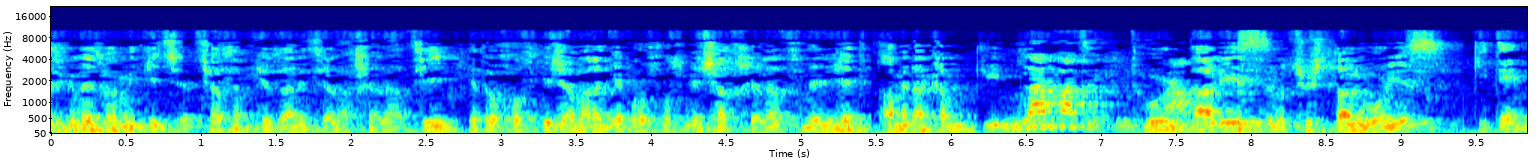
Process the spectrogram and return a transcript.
զգում ես, որ մի քիչ չասեմ քեզանից էլ խելացի, հետո խոսքի ժամանակ երբ որ խոսում ես շատ խելացիների հետ, ամեն անգամ կին Լարված եք թույլ հա? տալիս, ցույց տալու, որ ես գիտեմ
